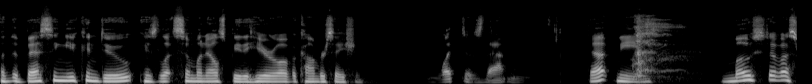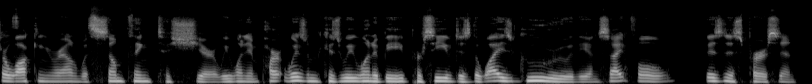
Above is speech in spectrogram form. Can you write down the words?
Uh, The best thing you can do is let someone else be the hero of a conversation. what does that mean? That means most of us are walking around with something to share. We want to impart wisdom because we want to be perceived as the wise guru, the insightful business person.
